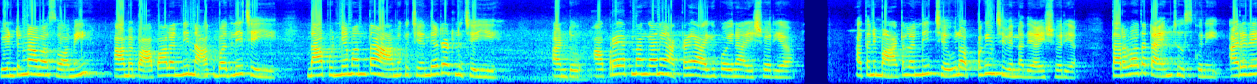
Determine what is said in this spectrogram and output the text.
వింటున్నావా స్వామి? ఆమె పాపాలన్నీ నాకు బదిలీ చెయ్యి. నా పుణ్యమంతా ఆమెకు చెందేటట్లు చెయ్యి అంటూ అప్రయత్నంగానే అక్కడే ఆగిపోయిన ఐశ్వర్య. అతని మాటలన్నీ చెవులు అప్పగించి విన్నది ఐశ్వర్య. తర్వాత టైం చూసుకుని అరెరే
